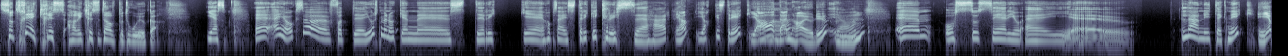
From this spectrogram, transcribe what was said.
Så tre kryss har jeg krysset av på to uker. Yes. Eh, jeg har også fått eh, gjort med noen eh, strikke... Jeg håper jeg strikkekryss her. Ja, Jakkestrikk. ja Aha. den har jo du. Ja. Mm. Um, og så ser jo jeg uh, Lær ny teknikk. Ja.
